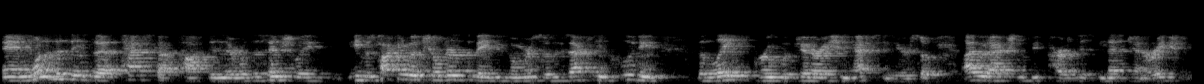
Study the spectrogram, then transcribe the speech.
And one of the things that Tapscott talked in there was essentially, he was talking about children of the baby boomers, so he was actually including the late group of Generation X in here. So I would actually be part of this next generation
